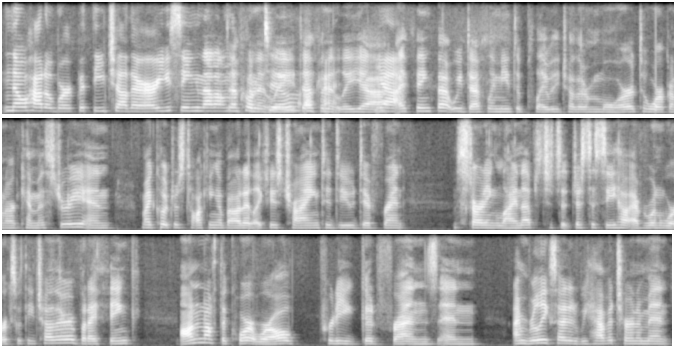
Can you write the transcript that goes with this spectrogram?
know how to work with each other. Are you seeing that on definitely, the court too? Definitely, okay. yeah. yeah. I think that we definitely need to play with each other more to work on our chemistry. And my coach was talking about it. Like she's trying to do different starting lineups just to, just to see how everyone works with each other. But I think on and off the court, we're all pretty good friends. And I'm really excited. We have a tournament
